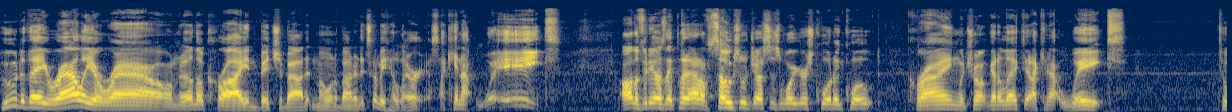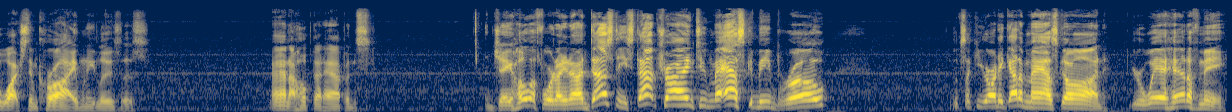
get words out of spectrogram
Who do they rally around? Oh, they'll cry and bitch about it, moan about it. It's going to be hilarious. I cannot wait. All the videos they put out of social justice warriors, quote unquote, crying when Trump got elected. I cannot wait to watch them cry when he loses. And I hope that happens. Jehovah 499. Dusty, stop trying to mask me, bro. Looks like you already got a mask on. You're way ahead of me.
